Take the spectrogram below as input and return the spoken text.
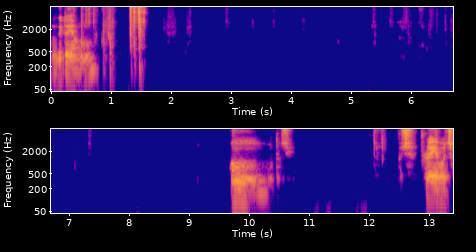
여기도 0 엉, 다시. 보자, 플레이 해보자.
